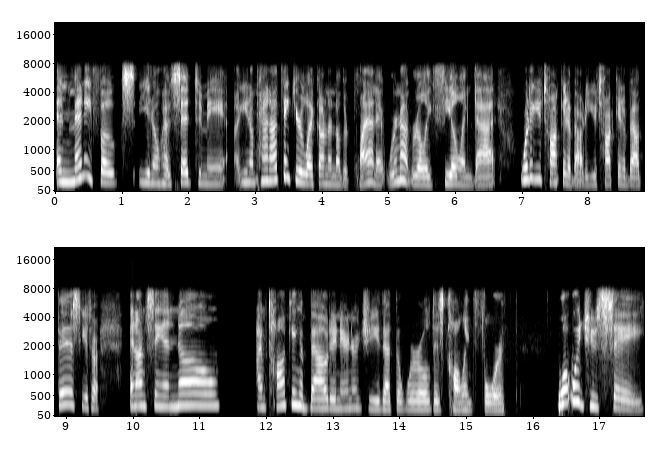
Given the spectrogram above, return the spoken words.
And many folks, you know, have said to me, you know, Pat, I think you're like on another planet. We're not really feeling that what are you talking about? Are you talking about this? You talk, and I'm saying, no, I'm talking about an energy that the world is calling forth. What would you say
